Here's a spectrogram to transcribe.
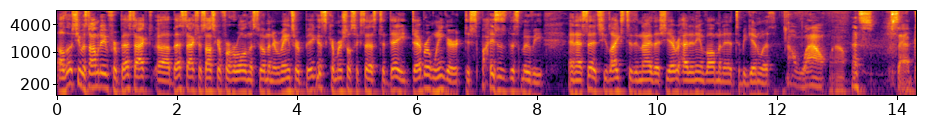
Although she was nominated for Best Act, uh, Best Actress Oscar for her role in this film, and it remains her biggest commercial success to date, Debra Winger despises this movie and has said she likes to deny that she ever had any involvement in it to begin with. Oh wow, wow, that's sad.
